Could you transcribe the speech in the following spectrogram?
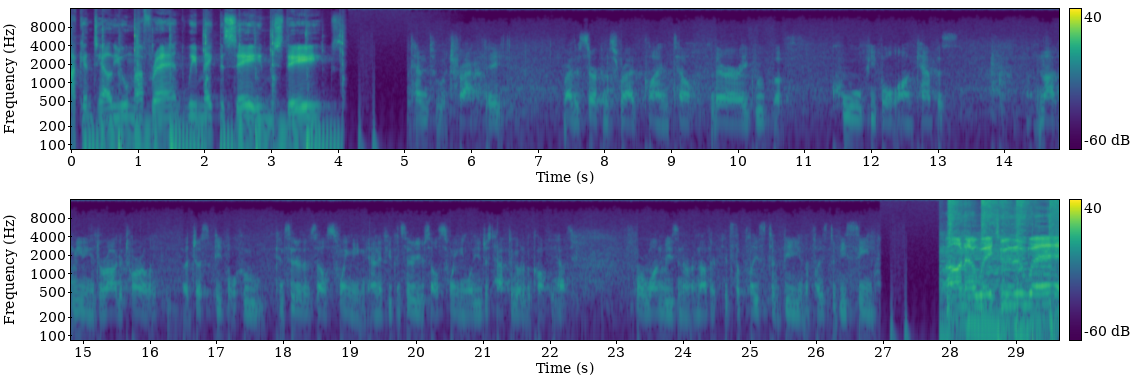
I can tell you, my friend, we make the same mistakes. I tend to attract a rather circumscribed clientele. There are a group of cool people on campus, not meaning it derogatorily, but just people who consider themselves swinging. And if you consider yourself swinging, well, you just have to go to the coffee house for one reason or another. It's the place to be and the place to be seen. On our way to the west.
